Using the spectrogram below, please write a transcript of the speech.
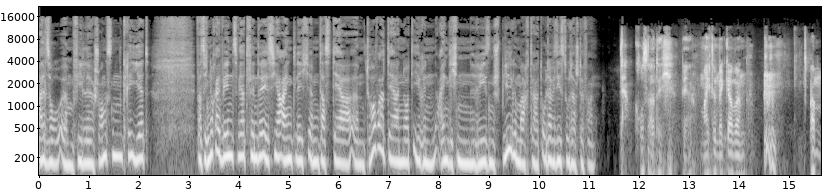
Also ähm, viele Chancen kreiert. Was ich noch erwähnenswert finde, ist ja eigentlich, ähm, dass der ähm, Torwart der Nordiren eigentlich ein Riesenspiel gemacht hat. Oder wie siehst du das, Stefan? Ja, großartig. Der Michael McGovern ähm,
